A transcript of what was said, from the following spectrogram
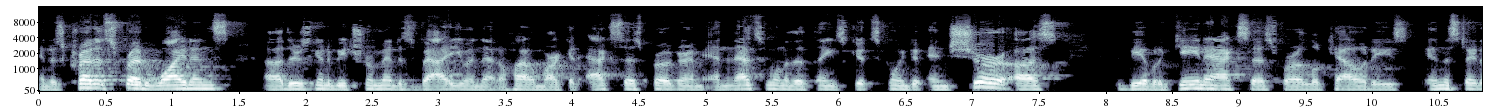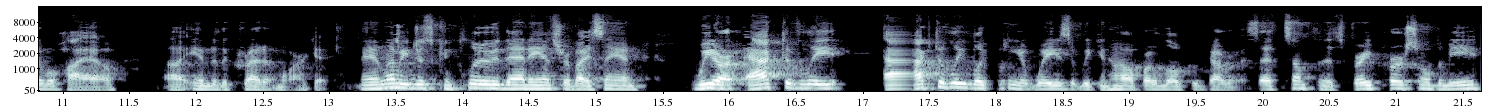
And as credit spread widens, uh, there's going to be tremendous value in that Ohio Market Access Program. And that's one of the things that's going to ensure us to be able to gain access for our localities in the state of Ohio uh, into the credit market. And let me just conclude that answer by saying we are actively actively looking at ways that we can help our local governments. That's something that's very personal to me.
